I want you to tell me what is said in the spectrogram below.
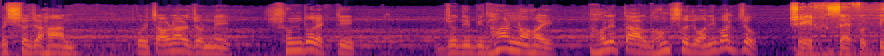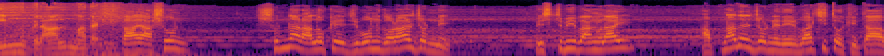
বিশ্বজাহান পরিচালনার জন্যে সুন্দর একটি যদি বিধান না হয় তাহলে তার ধ্বংস যে অনিবার্য। শেখ সাইফুদ্দিন বিলাল মাদানী। তাই আসুন সুনার আলোকে জীবন গড়ার জন্যে পৃথিবী বাংলায় আপনাদের জন্য নির্বাচিত কিতাব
